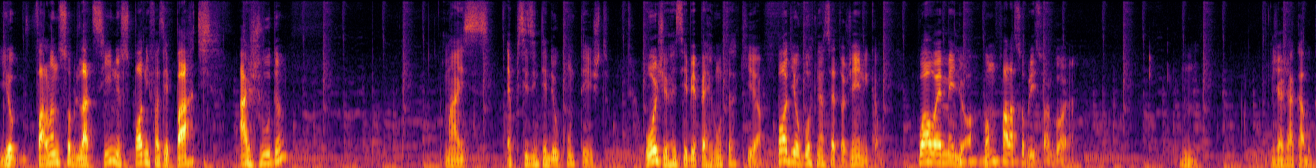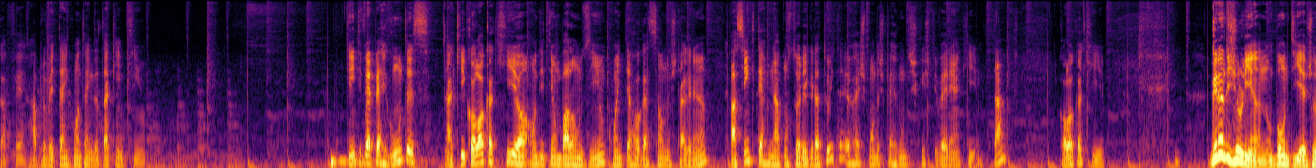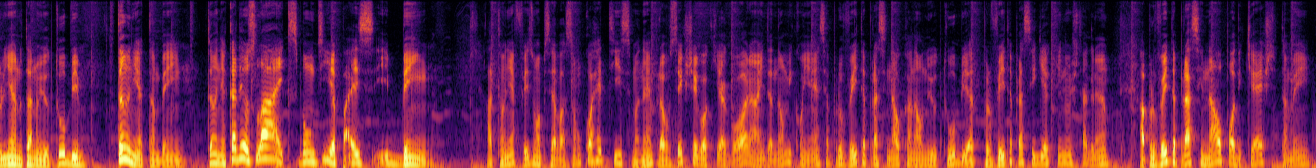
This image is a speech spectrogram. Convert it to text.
E eu falando sobre laticínios, podem fazer parte, ajudam, mas é preciso entender o contexto. Hoje eu recebi a pergunta aqui, ó. Pode iogurte na cetogênica? Qual é melhor? Vamos falar sobre isso agora. Hum, já já acaba o café. Aproveitar enquanto ainda tá quentinho. Quem tiver perguntas aqui, coloca aqui, ó, onde tem um balãozinho com interrogação no Instagram. Assim que terminar a consultoria gratuita, eu respondo as perguntas que estiverem aqui, tá? Coloca aqui. Grande Juliano, bom dia. Juliano tá no YouTube. Tânia também. Tânia, cadê os likes? Bom dia, paz e bem. A Tânia fez uma observação corretíssima, né? Para você que chegou aqui agora, ainda não me conhece, aproveita para assinar o canal no YouTube, aproveita para seguir aqui no Instagram, aproveita para assinar o podcast também.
